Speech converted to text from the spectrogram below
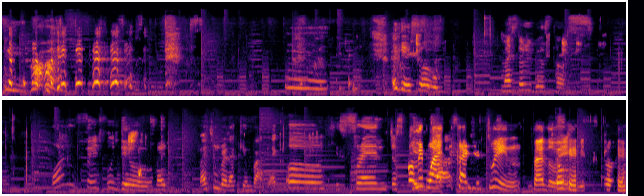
be. Okay, so my story goes thus. One fateful day, oh, my my twin brother came back. Like, oh, his friend just Oh, came meanwhile, back. Eka is a twin, by the way. Okay. Okay.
